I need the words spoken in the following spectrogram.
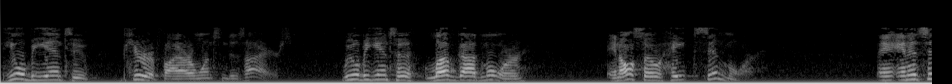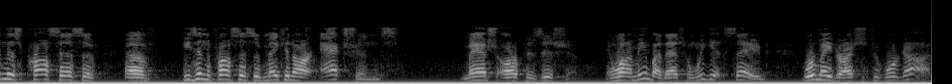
He will begin to purify our wants and desires. We will begin to love God more and also hate sin more. And, it's in this process of, of, He's in the process of making our actions match our position. And what I mean by that is when we get saved, we're made righteous before God.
